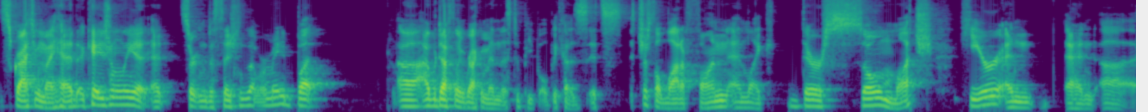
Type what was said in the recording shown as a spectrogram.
scratching my head occasionally at, at certain decisions that were made. But uh, I would definitely recommend this to people because it's it's just a lot of fun and like there's so much here and and uh,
